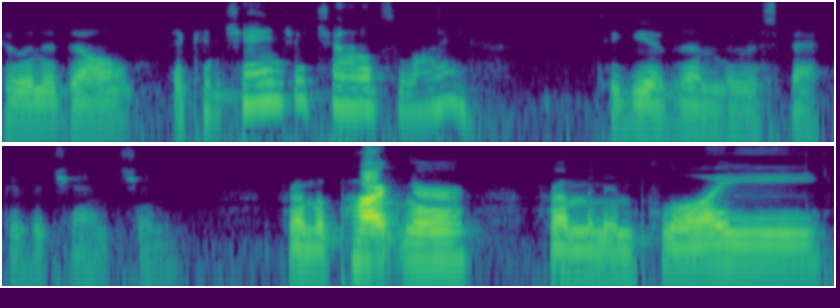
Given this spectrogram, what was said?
to an adult. It can change a child's life to give them the respective attention. From a partner, from an employee,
